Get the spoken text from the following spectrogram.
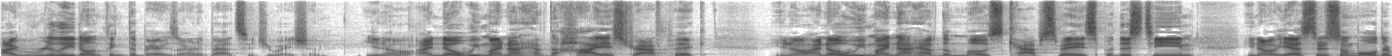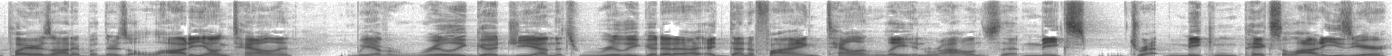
I really don't think the Bears are in a bad situation. You know, I know we might not have the highest draft pick You know, I know we might not have the most cap space, but this team, you know, yes, there's some older players on it, but there's a lot of young talent. We have a really good GM that's really good at uh, identifying talent late in rounds that makes making picks a lot easier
